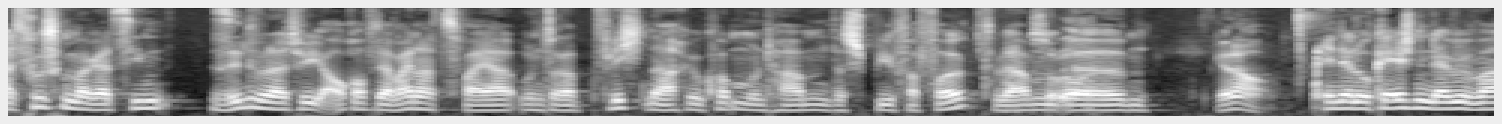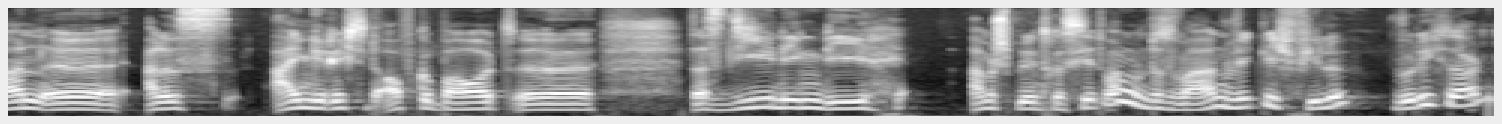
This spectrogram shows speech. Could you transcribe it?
als Fußballmagazin sind wir natürlich auch auf der Weihnachtsfeier unserer Pflicht nachgekommen und haben das Spiel verfolgt. Wir Absolut. haben äh, genau. in der Location, in der wir waren, äh, alles eingerichtet, aufgebaut, äh, dass diejenigen, die am Spiel interessiert waren, und das waren wirklich viele, würde ich sagen,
